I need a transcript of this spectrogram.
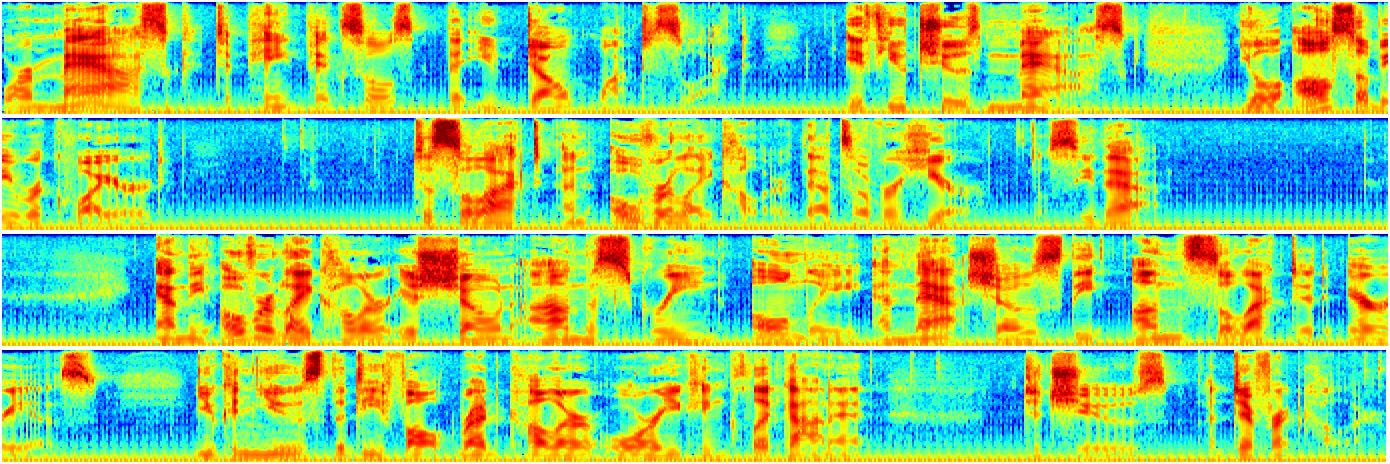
or mask to paint pixels that you don't want to select. If you choose mask, you'll also be required to select an overlay color. That's over here. You'll see that. And the overlay color is shown on the screen only, and that shows the unselected areas. You can use the default red color or you can click on it to choose a different color.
